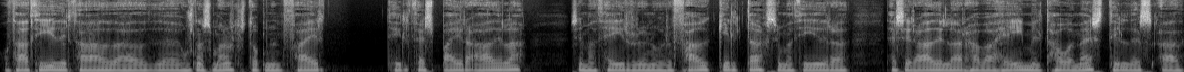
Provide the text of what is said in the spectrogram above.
Og það þýðir það að húsnæðs- og mannverkjastofnun fær til þess bæra aðila sem að þeir raun og veru faggilda sem að þýðir að þessir aðilar hafa heimild HMS til þess að,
